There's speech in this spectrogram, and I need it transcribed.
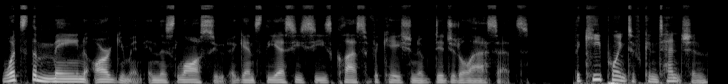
What's the main argument in this lawsuit against the SEC's classification of digital assets? The key point of contention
